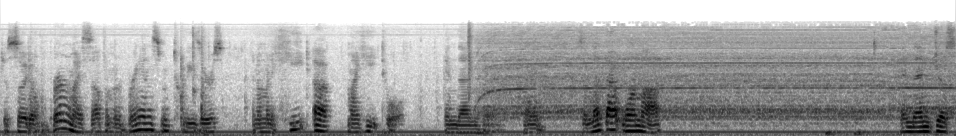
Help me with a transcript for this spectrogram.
just so I don't burn myself, I'm going to bring in some tweezers and I'm going to heat up my heat tool and then okay? So let that warm up and then just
